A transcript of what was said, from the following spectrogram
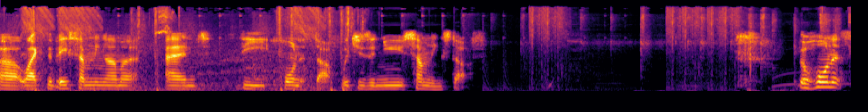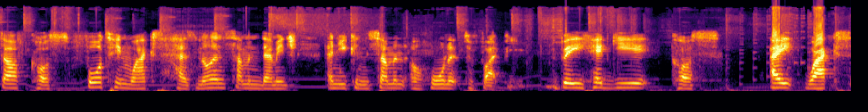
uh, like the Bee Summoning Armor and the Hornet Staff, which is a new summoning staff. The Hornet Staff costs 14 wax, has 9 summon damage, and you can summon a Hornet to fight for you. The Bee Headgear costs 8 wax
